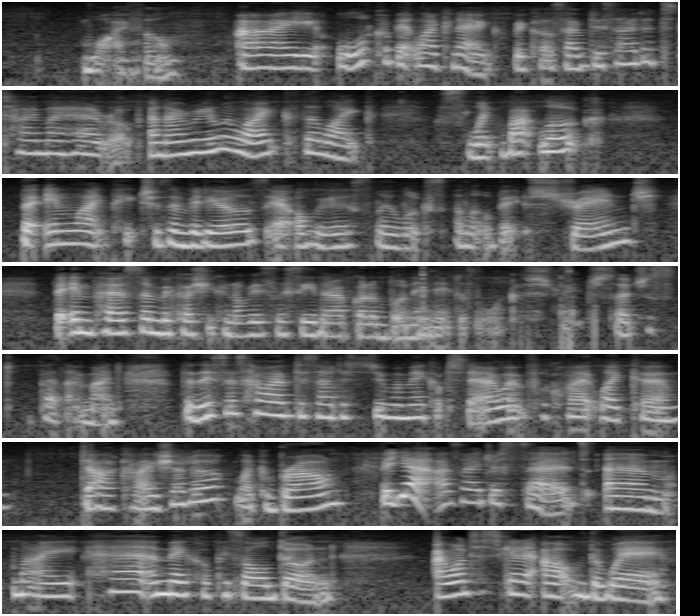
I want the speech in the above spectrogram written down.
what I film. I look a bit like an egg because I've decided to tie my hair up and I really like the like slick back look but in like pictures and videos it obviously looks a little bit strange but in person, because you can obviously see that I've got a bun in, it doesn't look as strange. So just bear that in mind. But this is how I've decided to do my makeup today. I went for quite like a dark eyeshadow, like a brown. But yeah, as I just said, um, my hair and makeup is all done. I wanted to get it out of the way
